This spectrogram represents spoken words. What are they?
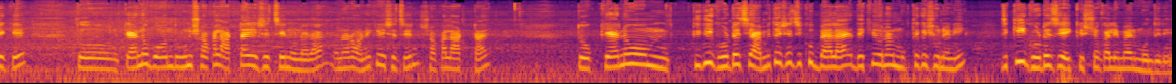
থেকে। তো কেন বন্ধ? উনি সকাল আটটায় এসেছেন ওনারা। ওনারা অনেকে এসেছেন সকাল আটটায়। তো কেন কী কী ঘটেছে? আমি তো এসেছি খুব বেলায় দেখি ওনার মুখ থেকে শুনে নিই যে কী ঘটেছে এই কৃষ্ণকালী মায়ের মন্দিরে।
